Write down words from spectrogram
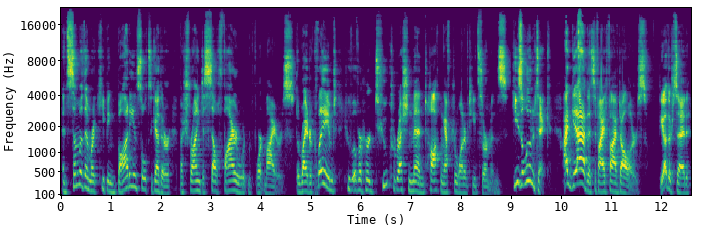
and some of them are keeping body and soul together by trying to sell firewood in Fort Myers. The writer claimed to have overheard two Koreshan men talking after one of Teed's sermons. He's a lunatic. I'd get out of this if I had five dollars. The other said,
